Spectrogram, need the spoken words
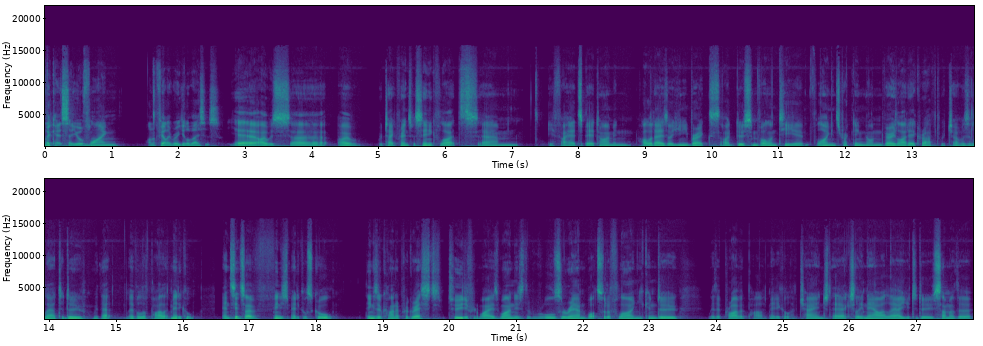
Okay, so you're flying on a fairly regular basis? Yeah, I was. Uh, I would take friends for scenic flights. Um, if I had spare time in holidays or uni breaks, I'd do some volunteer flying instructing on very light aircraft, which I was allowed to do with that level of pilot medical. And since I've finished medical school, things have kind of progressed two different ways. One is the rules around what sort of flying you can do with a private pilot medical have changed. They actually now allow you to do some of the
